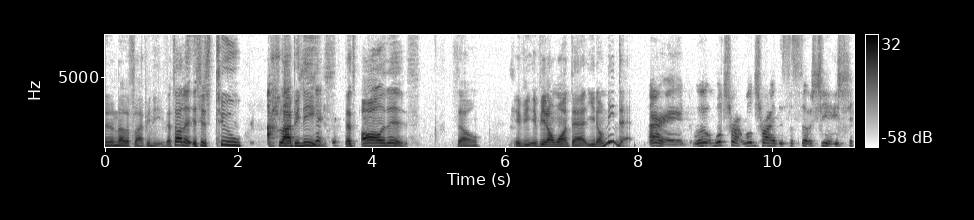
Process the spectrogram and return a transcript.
then another floppy D. That's all it. It's just two floppy Ds. That's all it is. So, if you if you don't want that, you don't need that. All right, we'll we'll try we'll try this association.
